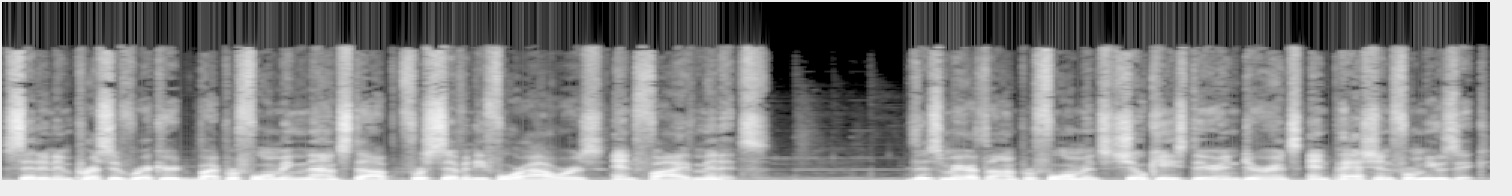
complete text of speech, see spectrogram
set an impressive record by performing nonstop for 74 hours and 5 minutes. This marathon performance showcased their endurance and passion for music.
